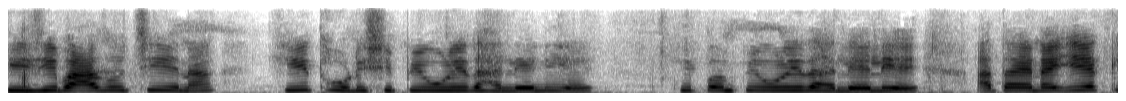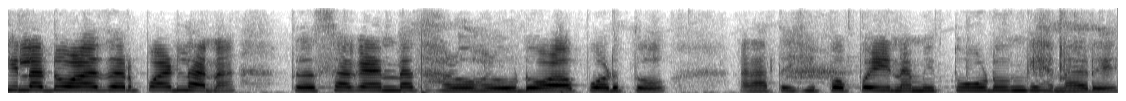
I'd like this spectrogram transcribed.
ही जी बाजूची आहे ना ही थोडीशी पिवळी झालेली आहे. ही पण पिवळी झालेली आहे. आता आहे ना एकीला डोळा जर पडला ना तर सगळ्यांनाच हळूहळू डोळा पडतो. आणि आता ही पपई ना मी तोडून घेणार आहे.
